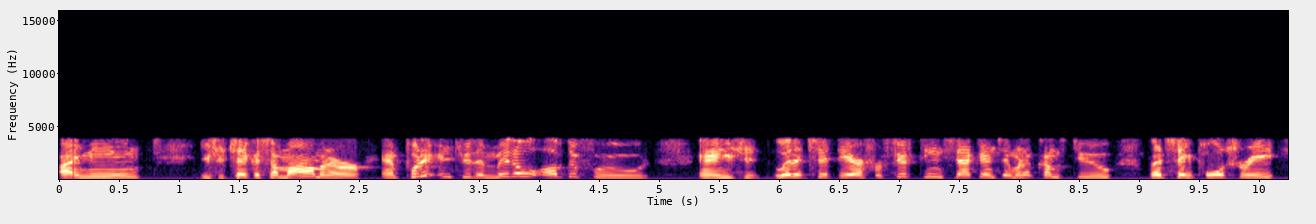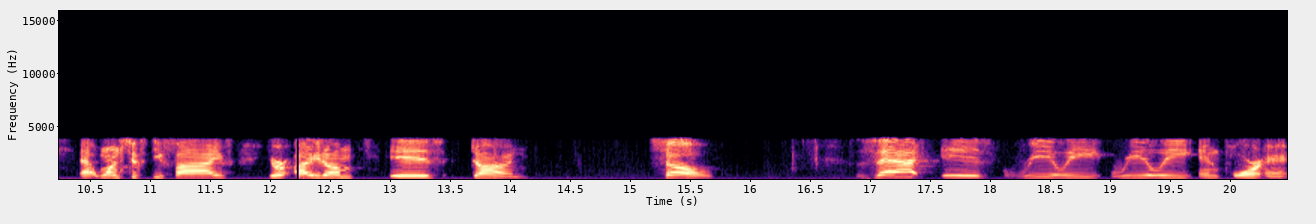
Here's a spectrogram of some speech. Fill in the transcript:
I mean you should take a thermometer and put it into the middle of the food and you should let it sit there for 15 seconds and when it comes to let's say poultry at 165 your item is done so that is really, really important.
